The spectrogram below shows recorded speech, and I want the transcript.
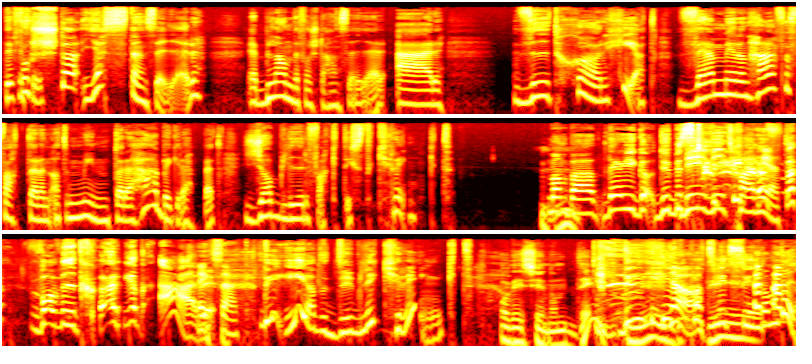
Det precis. första gästen säger, eh, bland det första han säger, är vit skörhet. Vem är den här författaren att mynta det här begreppet? Jag blir faktiskt kränkt. Man bara, there you go. Du Det är vit skörhet. vad vit skörhet är. Exakt. Det är att du blir kränkt. Och det är synd om dig. Det är helt Ja. plötsligt Det- synd om dig.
